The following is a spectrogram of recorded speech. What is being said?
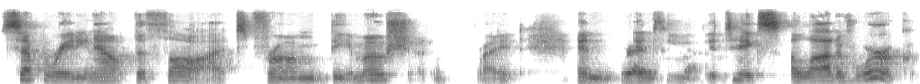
separating out the thought from the emotion right? And right. and so it takes a lot of work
